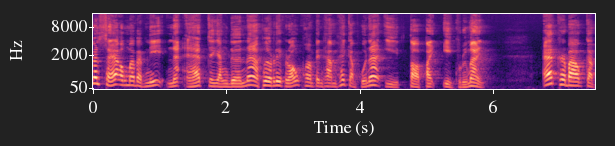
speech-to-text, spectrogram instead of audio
กระแสออกมาแบบนี้นะแอดจะยังเดินหน้าเพื่อเรียกร้องความเป็นธรรมให้กับหัวหน้าอีต่อไปอีกหรือไม่แอดคาราบาวกับ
